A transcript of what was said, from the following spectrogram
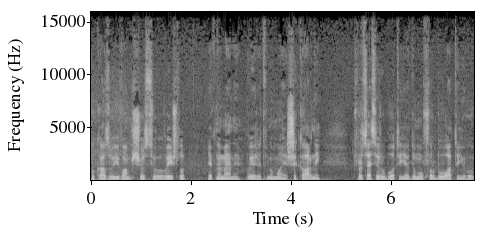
показую вам, що з цього вийшло. Як на мене, вигляд воно має шикарний. В процесі роботи я думав фарбувати його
